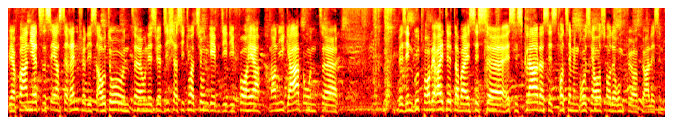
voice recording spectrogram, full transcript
wir fahren jetzt das erste Rennen für dieses Auto und, äh, und es wird sicher Situationen geben, die die vorher noch nie gab. Und äh, wir sind gut vorbereitet, aber es ist, äh, es ist klar, dass es trotzdem eine große Herausforderung für, für alle sind.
